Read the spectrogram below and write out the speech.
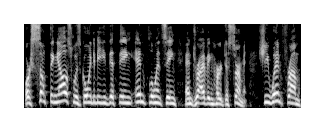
or something else was going to be the thing influencing and driving her discernment. She went from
